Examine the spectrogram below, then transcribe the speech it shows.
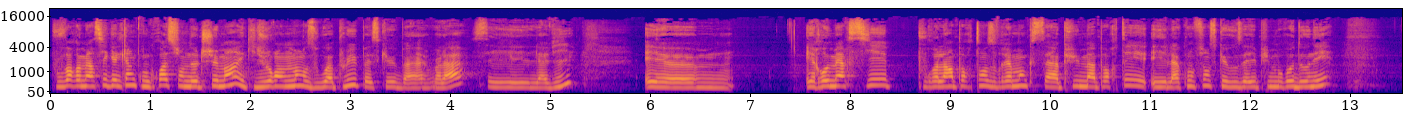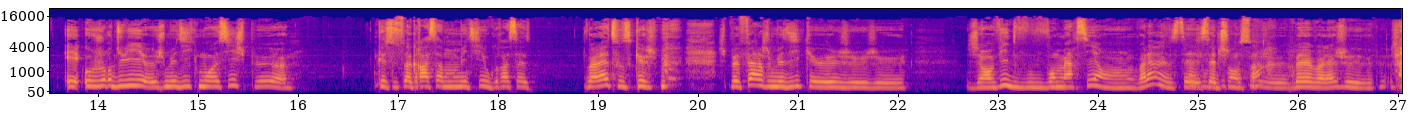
pouvoir remercier quelqu'un qu'on croise sur notre chemin et qui du jour au lendemain on se voit plus parce que bah voilà c'est la vie. Et, euh, et remercier pour l'importance vraiment que ça a pu m'apporter et la confiance que vous avez pu me redonner. Et aujourd'hui euh, je me dis que moi aussi je peux euh, que ce soit grâce à mon métier ou grâce à voilà tout ce que je peux, faire je me dis que je- j'ai envie de vous, vous remercier en voilà c'est- j'en cette chanson je- ben voilà je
